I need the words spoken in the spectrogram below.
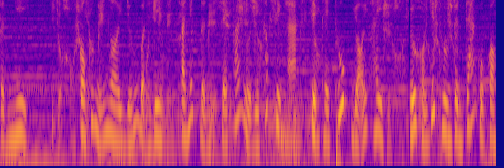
Tịnh nhi Con cứ nghỉ ngơi dưỡng bệnh đi. Ta nhất định sẽ phái người đi khắp thiên hạ Tìm thầy thuốc giỏi hay Chữa khỏi vết thương trên trán của con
